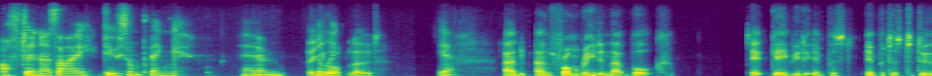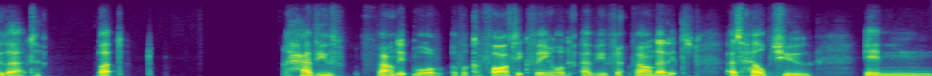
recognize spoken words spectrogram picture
often as I do something. Um, That you upload. Yeah. And and from reading that book, it gave you the impetus impetus to do that. But have you found it more of a cathartic thing, or have you found that it has helped you in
